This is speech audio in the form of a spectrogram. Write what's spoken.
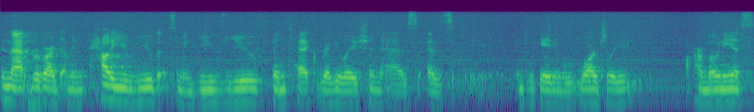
in, that regard, I mean, how do you view this? I mean, do you view fintech regulation as, as implicating largely harmonious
